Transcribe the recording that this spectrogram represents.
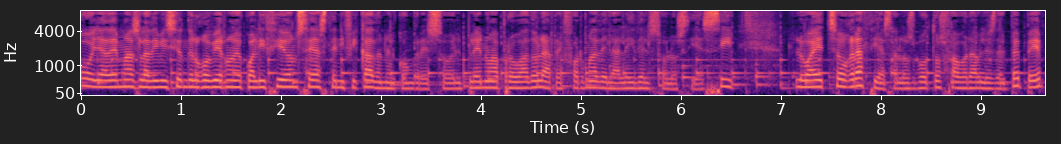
Hoy, además, la división del Gobierno de coalición se ha escenificado en el Congreso. El Pleno ha aprobado la reforma de la ley del solo sí es sí. Lo ha hecho gracias a los votos favorables del PP,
